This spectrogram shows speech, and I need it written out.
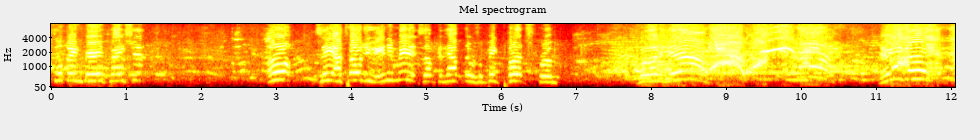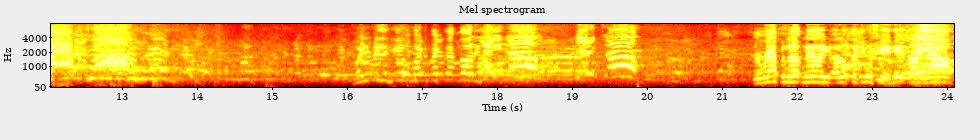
Still being very patient. Oh, see, I told you, any minute something can happen. There was a big punch from. Yeah. There you go. Way to be the heel. Way to make that money. They're wrapping up now. I don't think he wants to get hit right now.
